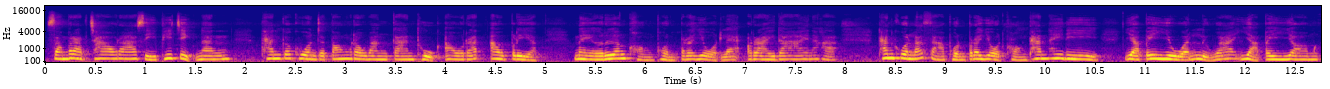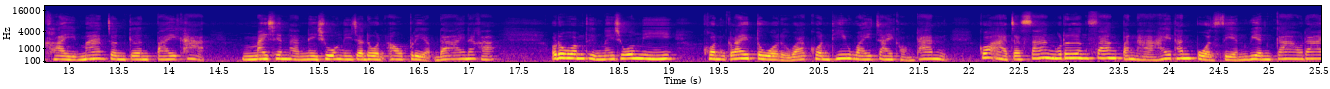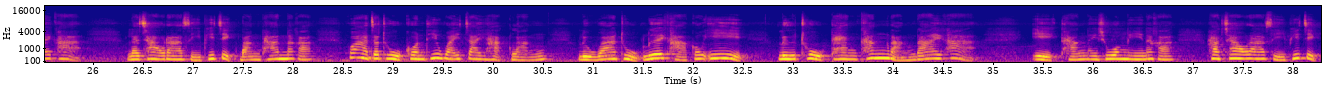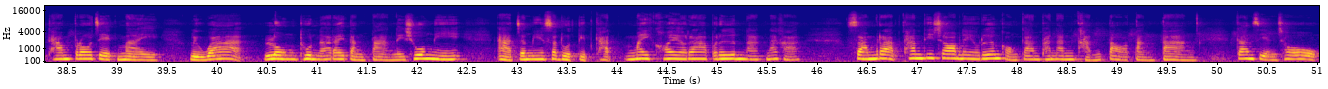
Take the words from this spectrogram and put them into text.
สำหรับชาวราศีพิจิกนั้น ท่านก็ควรจะต้องระวังการถูกเอารัดเอาเปรียบในเรื่องของผลประโยชน์และรายได้นะคะ ท่านควรรักษาผลประโยชน์ของท่านให้ดี อย่าไปหยวนหรือว่าอย่าไปยอมใครมากจนเกินไปค่ะ ไม่เช่นนั้นในช่วงนี้จะโดนเอาเปรียบได้นะคะ รวมถึงในช่วงนี้ คนใกล้ตัวหรือว่าคนที่ไว้ใจของท่าน ก็อาจจะสร้างเรื่องสร้างปัญหาให้ท่านปวดเสียนเวียนก้าวได้ค่ะ และชาวราศีพิจิกบางท่านนะคะ ก็อาจจะถูกคนที่ไว้ใจหักหลัง หรือว่าถูกเลื่อยขาเก้าอี้ หรือถูกแทงข้างหลังได้ค่ะ อีกทั้งในช่วงนี้นะคะ หากชาวราศีพิจิกทำโปรเจกต์ใหม่ หรือว่าลงทุนอะไรต่างๆ ในช่วงนี้ อาจจะมีสะดุดติดขัดไม่ค่อยราบรื่นนักนะคะสำหรับท่านที่ชอบในเรื่องของการพนันขันต่อต่างๆ การเสี่ยงโชค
